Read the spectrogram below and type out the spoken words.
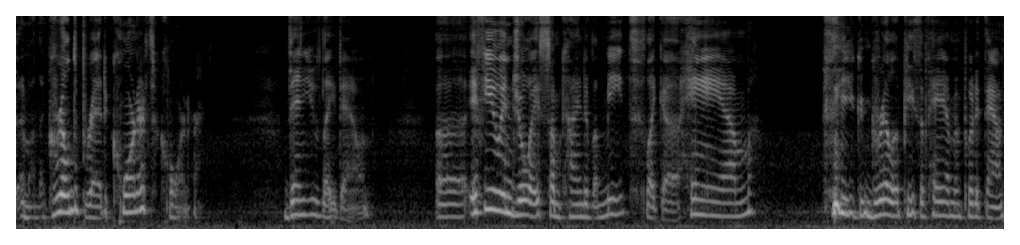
them on the grilled bread, corner to corner. Then you lay down. Uh, if you enjoy some kind of a meat, like a ham, you can grill a piece of ham and put it down.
